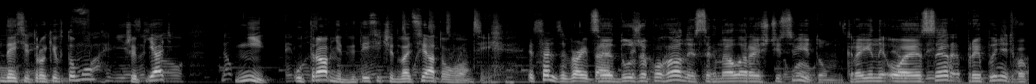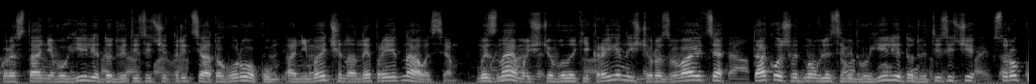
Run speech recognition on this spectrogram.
10 років тому чи 5? Ні, у травні 2020-го. It sends Це дуже поганий сигнал решті світу. Країни ОАСР припинять використання вугілля до 2030 року, а Німеччина не приєдналася. Ми знаємо, що великі країни, що розвиваються, також відмовляться від вугілля до 2040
